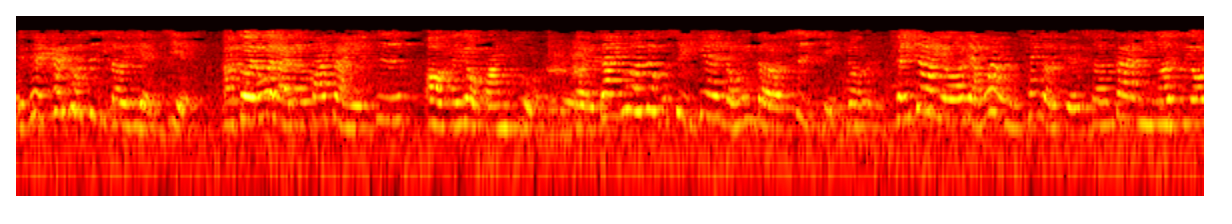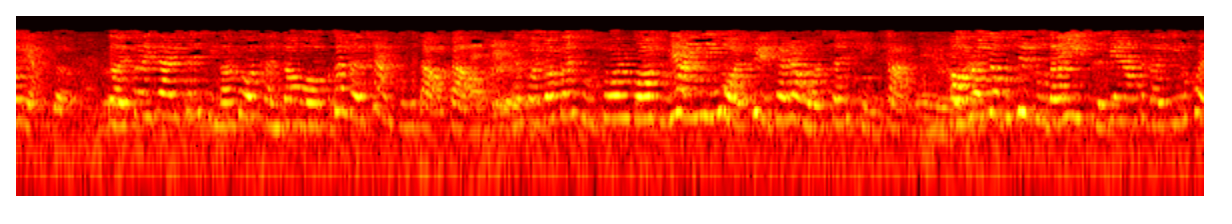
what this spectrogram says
也可以开拓自己的眼界。啊，对未来的发展也是哦很有帮助。对，但因为这不是一件容易的事情，就全校有两万五千个学生，但名额只有两个。对，所以在申请的过程中，我不断的向主祷告，那时候就跟主说，如果主要引领我去，就让我申请上。哦，若这不是主的意思，便让这个机会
